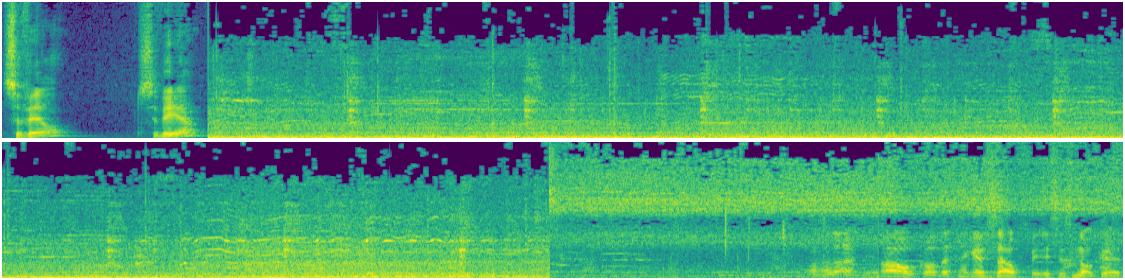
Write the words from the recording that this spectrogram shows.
Seville, Sevilla. Oh, hello. Oh god, they're taking a selfie. This is not good.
